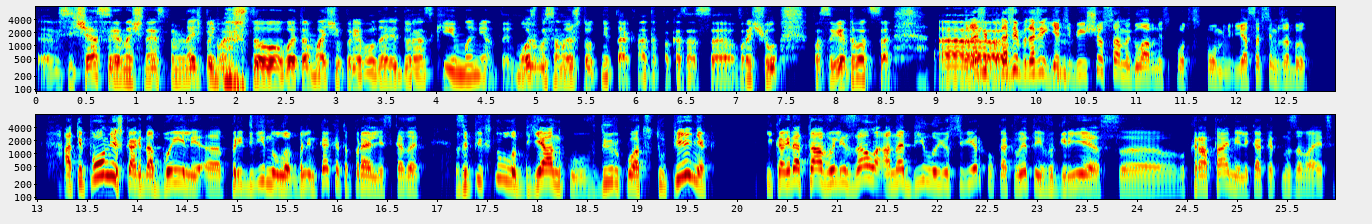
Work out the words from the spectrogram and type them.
Э, сейчас я начинаю вспоминать, понимаю, что в этом матче преобладали дурацкие моменты. Может быть, со мной что-то не так. Надо показаться врачу, посоветоваться. Подожди, подожди, подожди. Я тебе еще самый главный спот вспомню. Я совсем забыл. А ты помнишь, когда Бейли э, придвинула, блин, как это правильно сказать, запихнула Бьянку в дырку от ступенек, и когда та вылезала, она била ее сверху, как в этой в игре с э, кротами, или как это называется.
